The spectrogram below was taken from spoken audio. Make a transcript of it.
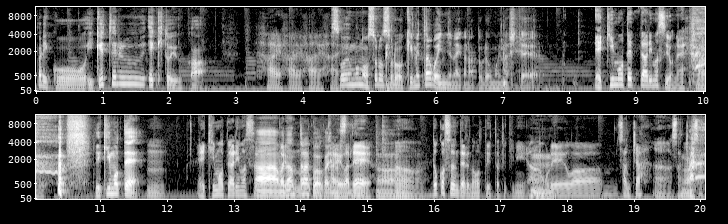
ぱりこう、行けてる駅というか、はいはいはいはい。そういうものをそろそろ決めた方がいいんじゃないかなと俺思いまして、駅モテってありますよねまず。駅もて、うん駅モテありますよ。あーまあなんとなくわかりますね。会話で、ううん。んどこ住んでるの？って言った時に、あうん。俺はうん三茶？あ三茶。住ん。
